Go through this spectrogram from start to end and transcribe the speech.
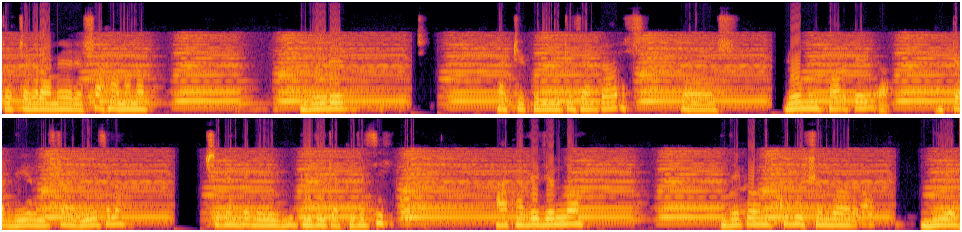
চট্টগ্রামের শাহ আমানত রোডের একটি কমিউনিটি সেন্টার রোমিং পার্কে একটা বিয়ের অনুষ্ঠানে গিয়েছিলাম সেখান থেকে ভিডিওটা করেছি। আপনাদের জন্য দেখুন, খুবই সুন্দর বিয়ের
